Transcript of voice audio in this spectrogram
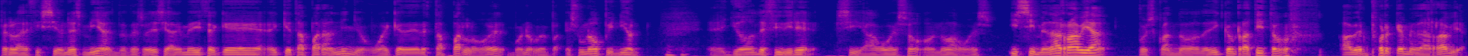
pero la decisión es mía. Entonces, oye, si alguien me dice que hay que tapar al niño o hay que destaparlo, ¿eh? bueno, es una opinión. Eh, yo decidiré si hago eso o no hago eso. Y si me da rabia, pues cuando dedique un ratito a ver por qué me da rabia.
